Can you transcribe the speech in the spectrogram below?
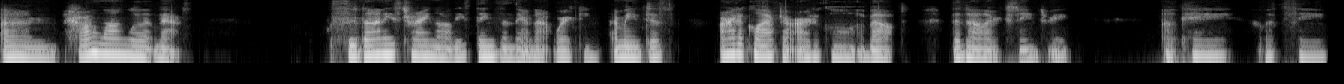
Um, how long will it last? Sudani's trying all these things and they're not working. I mean, just article after article about the dollar exchange rate. Okay, let's see.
